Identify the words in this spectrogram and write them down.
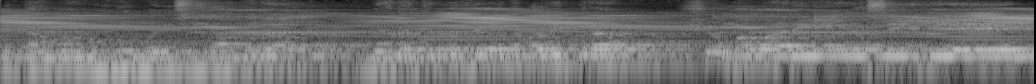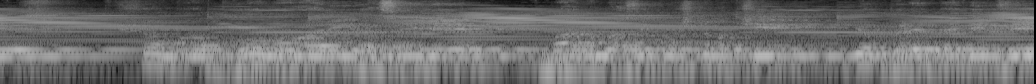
पितामह म्हणे बरीच सादर। ज्ञानचतुर्थी होत पवित्र शोभवारी असे जे शोम भूमवारी असे जे माघमासी कृष्णपक्षी योग ते दिवसे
